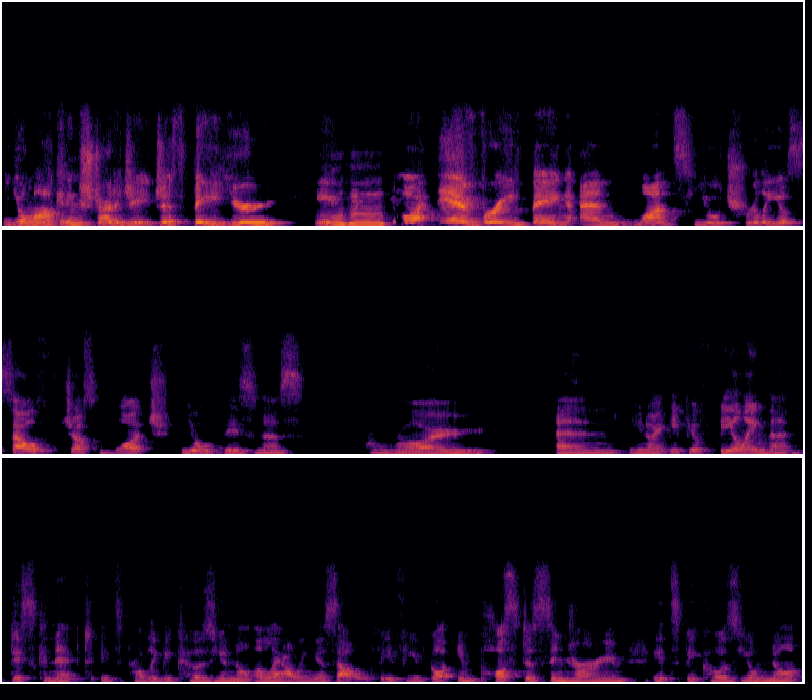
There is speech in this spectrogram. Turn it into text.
your marketing strategy. Just be you mm-hmm. you're everything. And once you're truly yourself, just watch your business grow. And, you know, if you're feeling that disconnect, it's probably because you're not allowing yourself. If you've got imposter syndrome, it's because you're not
